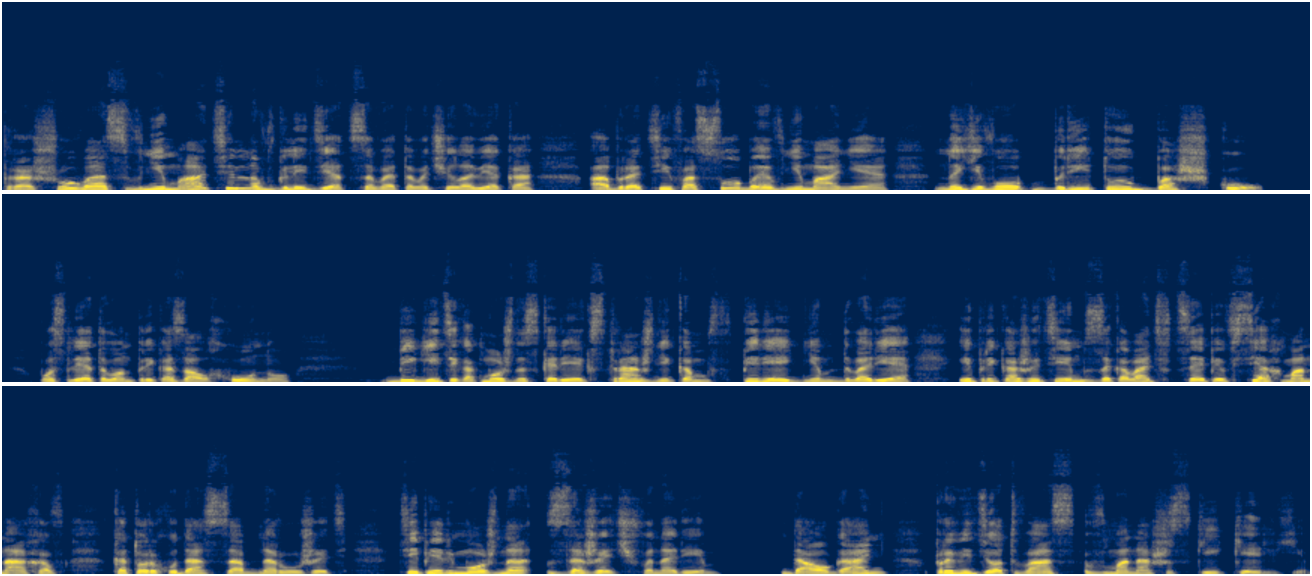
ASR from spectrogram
«Прошу вас внимательно вглядеться в этого человека, обратив особое внимание на его бритую башку». После этого он приказал Хуну — Бегите как можно скорее к стражникам в переднем дворе и прикажите им заковать в цепи всех монахов, которых удастся обнаружить. Теперь можно зажечь фонари. Даогань проведет вас в монашеские кельи».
